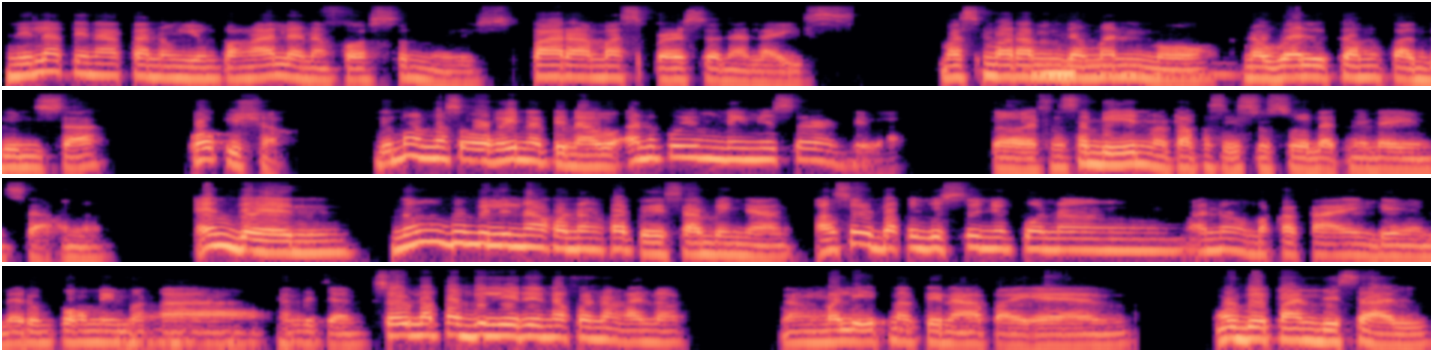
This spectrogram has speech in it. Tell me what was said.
nila tinatanong yung pangalan ng customers para mas personalize. Mas maramdaman mo na welcome ka dun sa coffee shop. Di ba mas okay na tinawag, ano po yung name niyo sir? Di ba? So sasabihin mo tapos isusulat nila yun sa ano. And then, nung bumili na ako ng kape, sabi niya, ah sir, baka gusto niyo po ng ano, makakain ganyan. Meron po kami mga ano dyan. So napabili rin ako ng ano, ng maliit na tinapay and ube pandesal.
